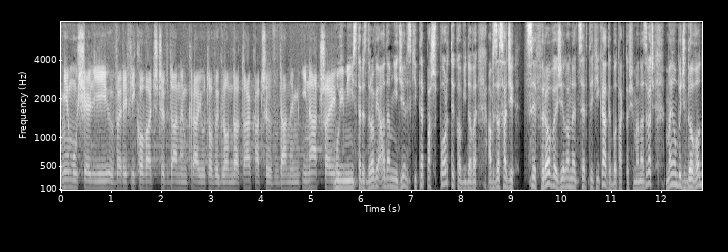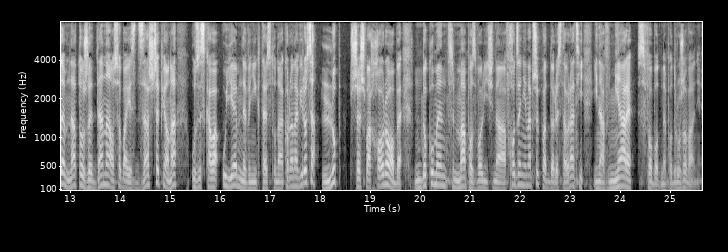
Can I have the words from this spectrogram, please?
nie musieli weryfikować, czy w danym kraju to wygląda tak, a czy w danym inaczej. Mówi minister zdrowia zdrowia Adam Niedzielski te paszporty covidowe, a w zasadzie cyfrowe zielone certyfikaty, bo tak to się ma nazywać, mają być dowodem na to, że dana osoba jest zaszczepiona, uzyskała ujemny wynik testu na koronawirusa lub przeszła chorobę. Dokument ma pozwolić na wchodzenie na przykład do restauracji i na w miarę swobodne podróżowanie.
